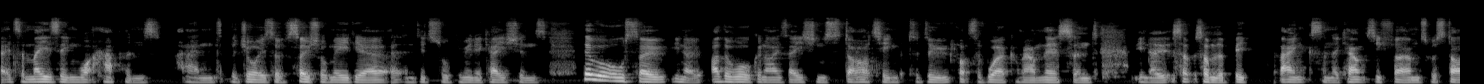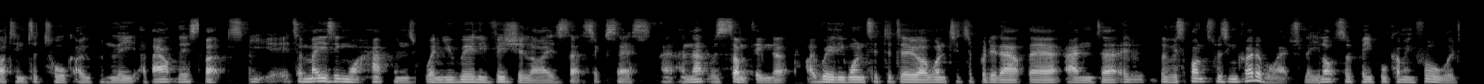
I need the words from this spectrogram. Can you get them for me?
it's amazing what happens and the joys of social media and digital communications. There were also, you know, other organizations starting to do lots of work around this and, you know, some of the big banks and accountancy firms were starting to talk openly about this. But it's amazing what happens when you really visualize that success. And that was something that I really wanted to do. I wanted to put it out there, and uh, it, the response was incredible. Actually, lots of people coming forward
